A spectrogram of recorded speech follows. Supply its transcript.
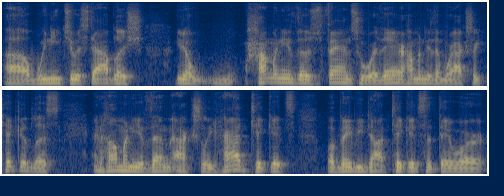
Uh, we need to establish, you know, how many of those fans who were there, how many of them were actually ticketless, and how many of them actually had tickets, but maybe not tickets that they were,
